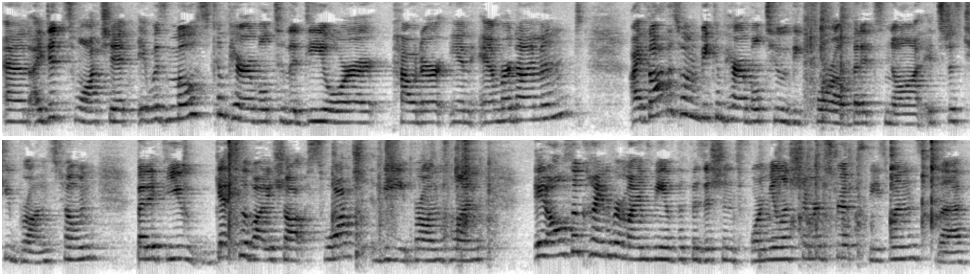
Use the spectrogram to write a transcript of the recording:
and I did swatch it. It was most comparable to the Dior powder in Amber Diamond. I thought this one would be comparable to the Coral, but it's not. It's just too bronze toned. But if you get to a body shop, swatch the bronze one. It also kind of reminds me of the Physicians Formula Shimmer Strips. These ones, the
